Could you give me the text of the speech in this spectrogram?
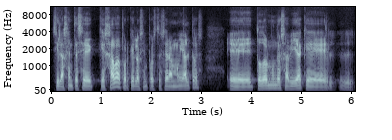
Si la gente se quejaba porque los impuestos eran muy altos, eh, todo el mundo sabía que el,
